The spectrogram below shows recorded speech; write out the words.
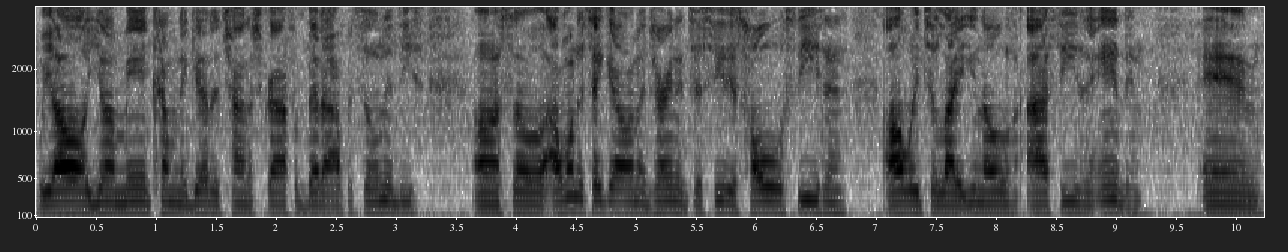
We all young men coming together trying to strive for better opportunities. Uh, so I want to take y'all on a journey to see this whole season all the way to like, you know, our season ending. And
